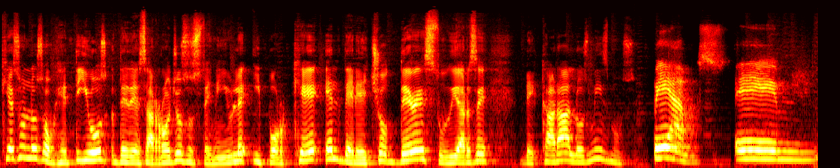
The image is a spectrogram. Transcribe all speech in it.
¿qué son los objetivos de desarrollo sostenible y por qué el derecho debe estudiarse de cara a los mismos? Veamos, em,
